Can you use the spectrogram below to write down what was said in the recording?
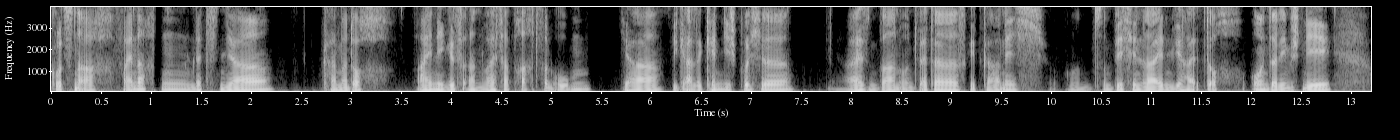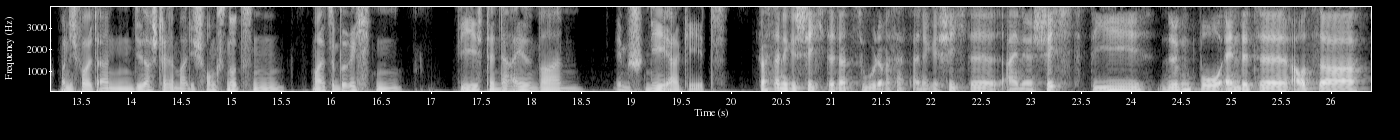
Kurz nach Weihnachten im letzten Jahr kam ja doch einiges an weißer Pracht von oben. Ja, wie alle kennen die Sprüche, Eisenbahn und Wetter, das geht gar nicht. Und so ein bisschen leiden wir halt doch unter dem Schnee. Und ich wollte an dieser Stelle mal die Chance nutzen, mal zu berichten, wie es denn der Eisenbahn im Schnee ergeht. Du hast eine Geschichte dazu, oder was heißt eine Geschichte? Eine Schicht, die nirgendwo endete, außer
